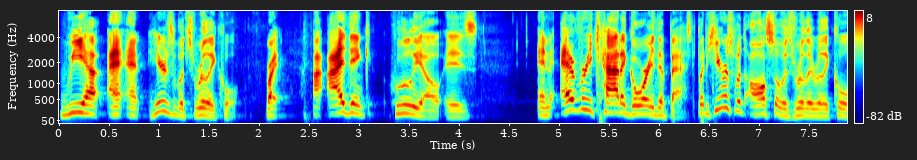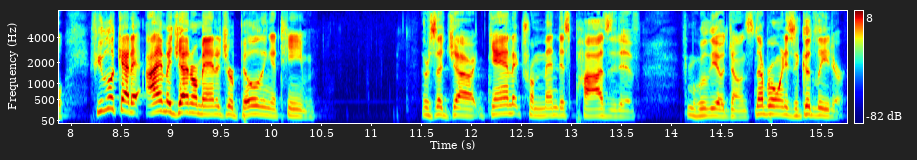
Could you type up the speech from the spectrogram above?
We have, and, and here's what's really cool, right? I, I think Julio is in every category the best. But here's what also is really, really cool. If you look at it, I'm a general manager building a team. There's a gigantic, tremendous positive from Julio Jones. Number one, he's a good leader.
